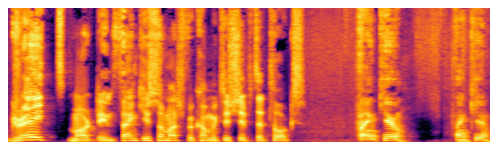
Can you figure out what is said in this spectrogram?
Great, Martin. Thank you so much for coming to Schibsted Talks. Thank you. Thank you.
